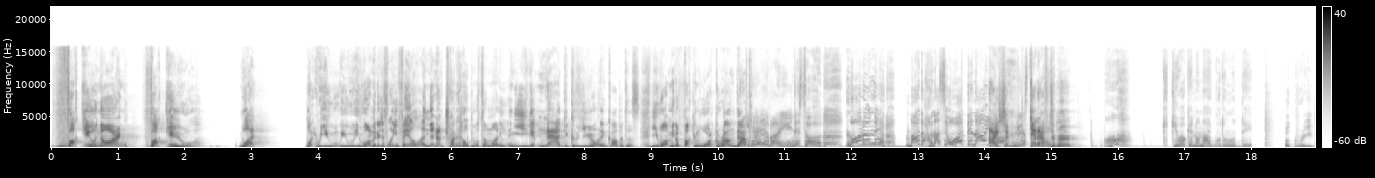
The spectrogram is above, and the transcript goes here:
Fuck you, Norn. Fuck you. What? What, you, you, you want me to just let you fail and then I'm trying to help you with some money and you get mad because you're on incompetence? You want me to fucking work around that? Aisha, get after her! Agreed.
